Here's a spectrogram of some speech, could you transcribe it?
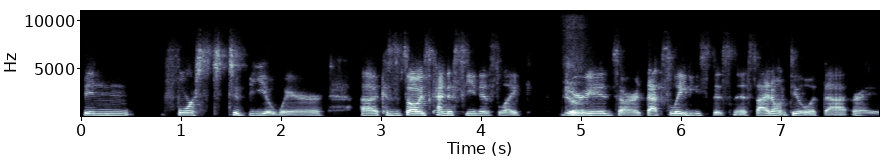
been forced to be aware because uh, it's always kind of seen as like yeah. periods are that's ladies business. I don't deal with that right?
